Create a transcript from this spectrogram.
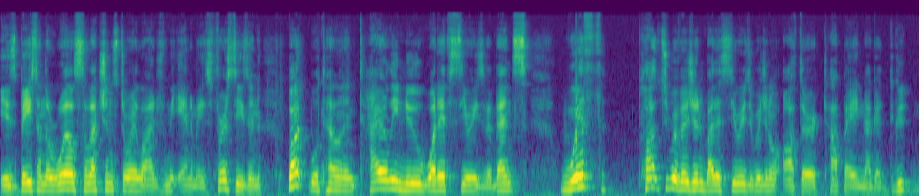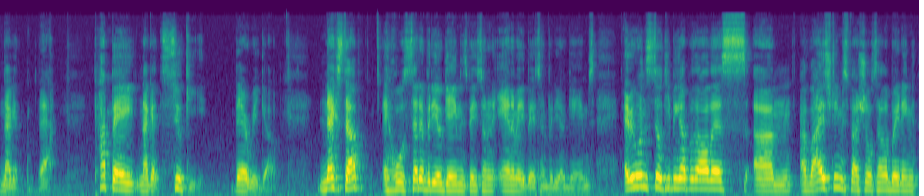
is based on the royal selection storyline from the anime's first season, but will tell an entirely new what if series of events with plot supervision by the series' original author Tape, Naga, Naga, ah, Nagatsuki. There we go. Next up, a whole set of video games based on an anime based on video games. Everyone's still keeping up with all this. Um, a live stream special celebrating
